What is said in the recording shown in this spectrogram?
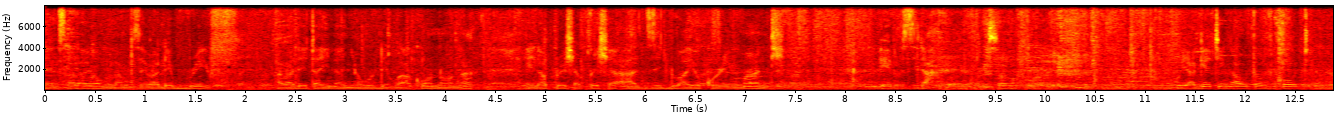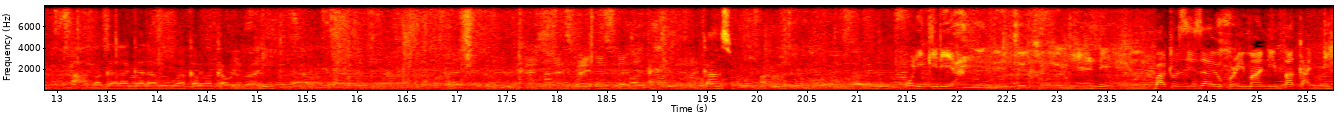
ensala y'omulamuzi ebadde brief abadde talina nnyo budde bwakonoona era pressure pressure aziddwayo ku remand eruzira so we are getting out of court. Abagalagala bubwakabaka we bali. Kanso olikirya. Gendi batuzizaayo ku rimandi mpaka ddi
